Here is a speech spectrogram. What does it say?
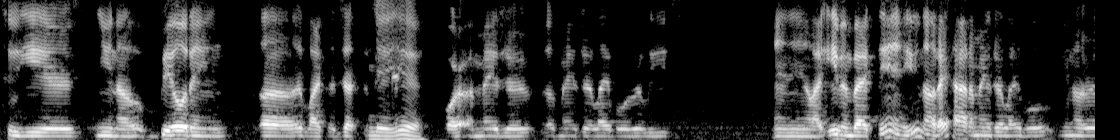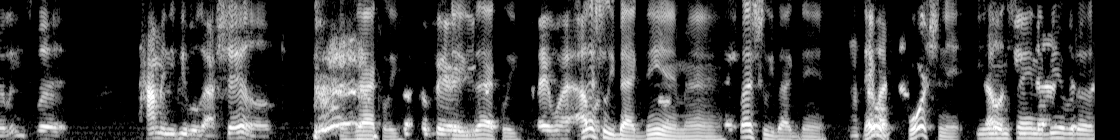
two years, you know, building uh like a yeah, justification yeah. for a major a major label release. And then like even back then, you know, they had a major label, you know, release, but how many people got shelved? Exactly, to exactly. they went album- Especially back then, man. Especially back then, so, they were fortunate. You know what I'm saying to be able to.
